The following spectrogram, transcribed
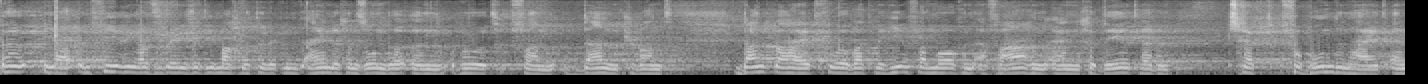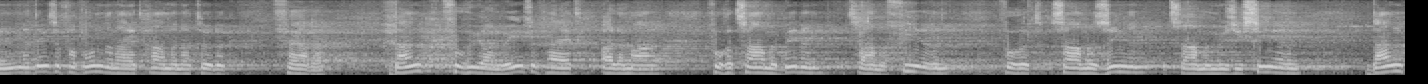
Eh, ja, een viering als deze die mag natuurlijk niet eindigen zonder een woord van dank. Want dankbaarheid voor wat we hier vanmorgen ervaren en gedeeld hebben, schept verbondenheid. En met deze verbondenheid gaan we natuurlijk verder. Dank voor uw aanwezigheid allemaal, voor het samen bidden, het samen vieren, voor het samen zingen, het samen musiceren. Dank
